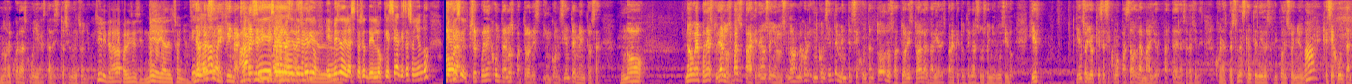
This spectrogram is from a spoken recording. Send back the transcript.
no recuerdas cómo llegaste a la situación del sueño, güey. Sí, literal apareces en medio ya del sueño. Sí, ya aparece en el clímax, Ah, sí, en Sí, medio, el- en medio de la situación, de lo que sea que estés soñando, Ahora, difícil. se pueden juntar los patrones inconscientemente, o sea, no, no voy a poder estudiar los pasos para generar un sueño lúcido, no, a lo mejor inconscientemente se juntan todos los factores, todas las variables para que tú tengas un sueño lúcido y es pienso yo que es así como ha pasado la mayor parte de las ocasiones con las personas que han tenido este tipo de sueños, ¿no? Ah. que se juntan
